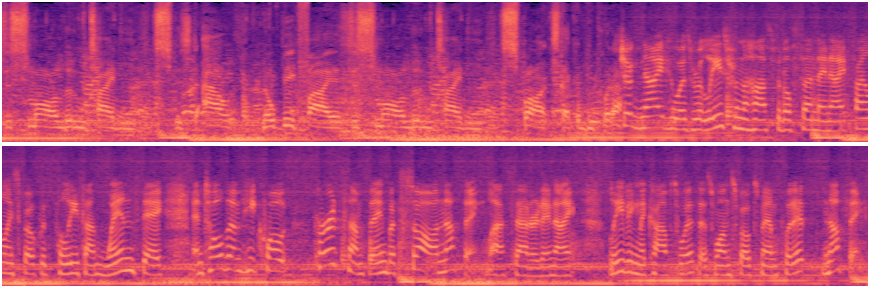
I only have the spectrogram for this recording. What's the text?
Just small, little, tiny, it's out, no big fires, just small, little, tiny sparks that can be put out. Suge Knight, who was released from the hospital Sunday night, finally spoke with police on Wednesday and told them he, quote, heard something but saw nothing last Saturday night, leaving the cops with, as one spokesman put it, nothing.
